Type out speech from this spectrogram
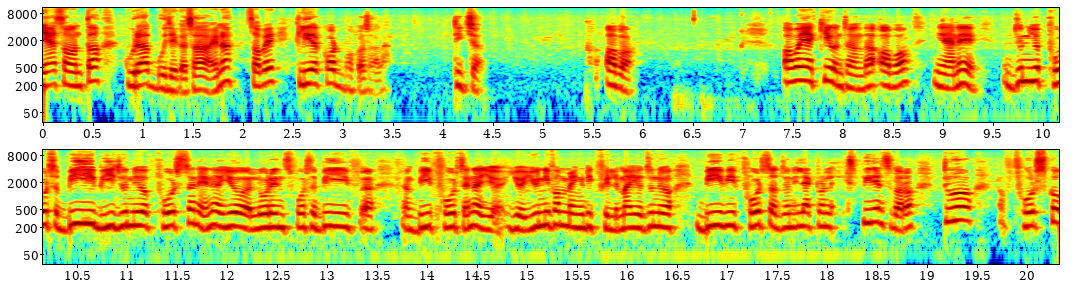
यहाँसम्म त कुरा बुझेको छ होइन? सबै क्लियर कट भएको छ होला। ठिक छ। अब अब यहाँ के हुन्छ भन्दा अब यहाँ नै जुन यो फोर्स बिइभी जुन यो फोर्स छ नि होइन यो Lorentz force B B force होइन यो यो युनिफर्म म्याग्नेटिक फिल्डमा यो जुन यो बिबी फोर्स छ जुन इलेक्ट्रोनले एक्सपिरियन्स गर त्यो फोर्सको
